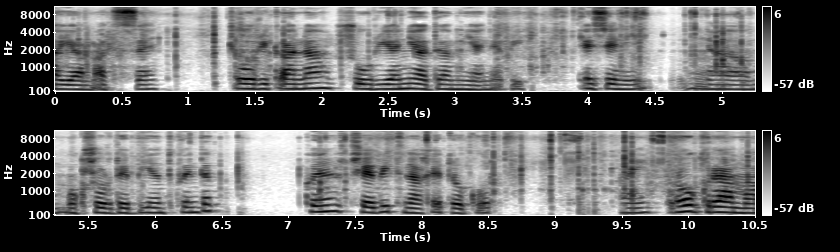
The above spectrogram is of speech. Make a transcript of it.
აი ამათზე. ჭორიკანა, შურიანი ადამიანები. ესენი მოგშორდებიან თქვენ და თქვენ რჩებით ნახეთ როგორ აი პროგრამა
